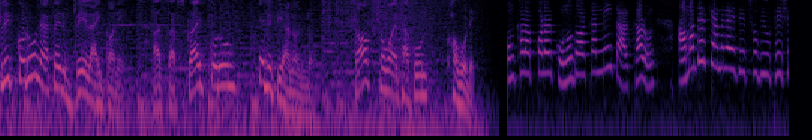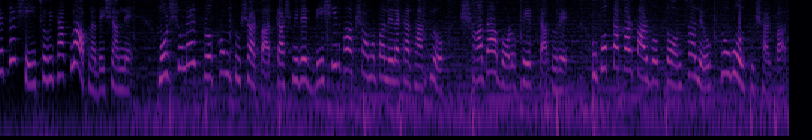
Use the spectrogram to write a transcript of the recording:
Click করুন অ্যাপের bell আইকনে আর সাবস্ক্রাইব করুন এবিপি আনন্দ। সব সময় থাকুন খবরে। মন খারাপ করার কোনো দরকার নেই, তার কারণ আমাদের ক্যামেরায় যে ছবি উঠে এসেছে, সেই ছবি থাকল আপনাদের সামনে। মরশুমের প্রথম তুষারপাত, কাশ্মীরের বেশিরভাগ সমতল এলাকা ঢাকলো সাদা বরফের চাদরে। উপত্যকার পার্বত্য অঞ্চলেও প্রবল তুষারপাত।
